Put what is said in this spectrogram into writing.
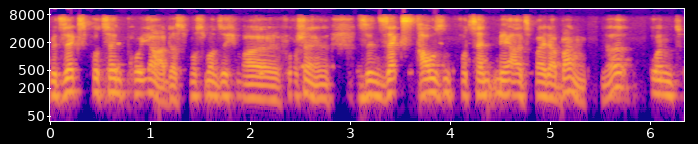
mit 6 Prozent pro Jahr. Das muss man sich mal vorstellen. Das sind 6000 Prozent mehr als bei der Bank. Bank. Ne? Und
